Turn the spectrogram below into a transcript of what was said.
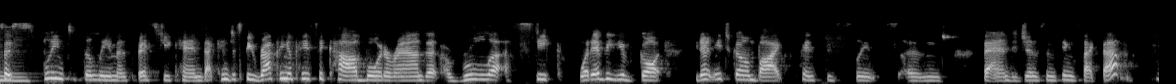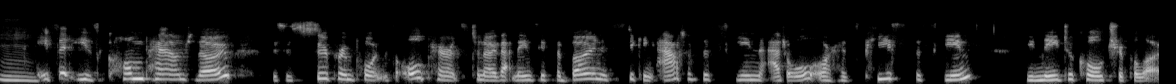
So Mm. splint the limb as best you can. That can just be wrapping a piece of cardboard around it, a ruler, a stick, whatever you've got. You don't need to go and buy expensive splints and bandages and things like that. Mm. If it is compound, though, this is super important for all parents to know. That means if the bone is sticking out of the skin at all or has pierced the skin, you need to call triple O.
